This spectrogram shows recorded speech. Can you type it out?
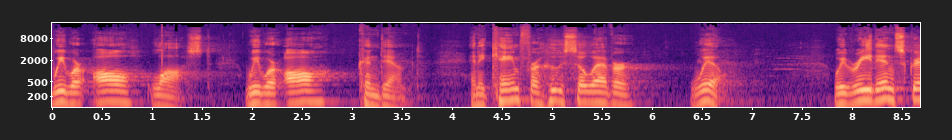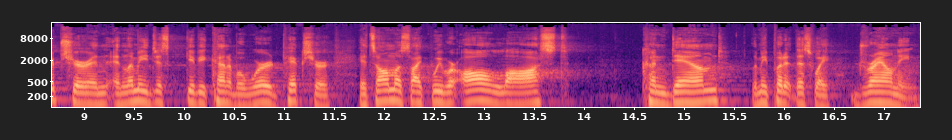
We were all lost, we were all condemned and he came for whosoever will. We read in Scripture, and, and let me just give you kind of a word picture. It's almost like we were all lost, condemned, let me put it this way drowning.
